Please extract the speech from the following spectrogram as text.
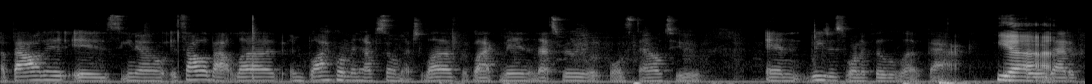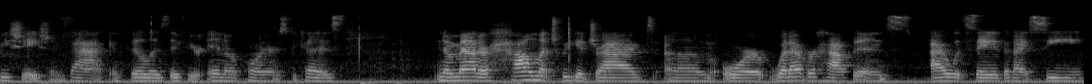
about it is you know it's all about love, and black women have so much love for black men, and that's really what it boils down to. And we just want to feel the love back. and Yeah. feel that appreciation back, and feel as if you're in our corners because no matter how much we get dragged um, or whatever happens, I would say that I see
